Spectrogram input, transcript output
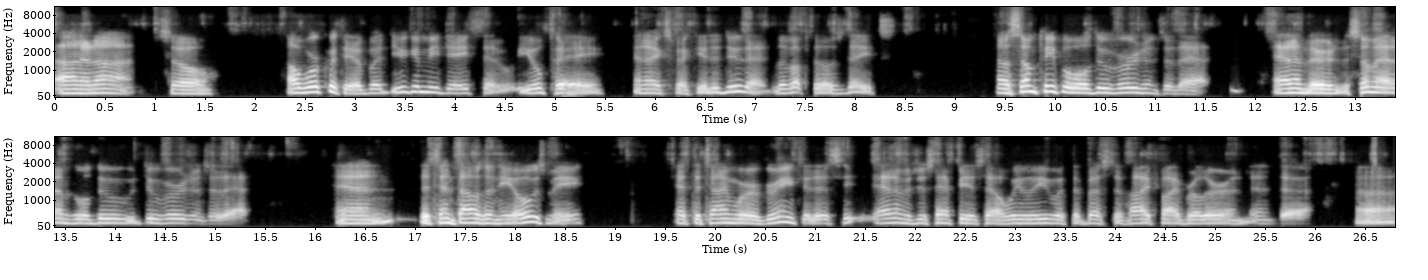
on and on. So I'll work with you, but you give me dates that you'll pay, and I expect you to do that. Live up to those dates. Now, some people will do versions of that. Adam, there some Adams will do do versions of that, and the ten thousand he owes me at the time we're agreeing to this, he, Adam is just happy as hell. We leave with the best of high five, brother, and and uh, uh,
